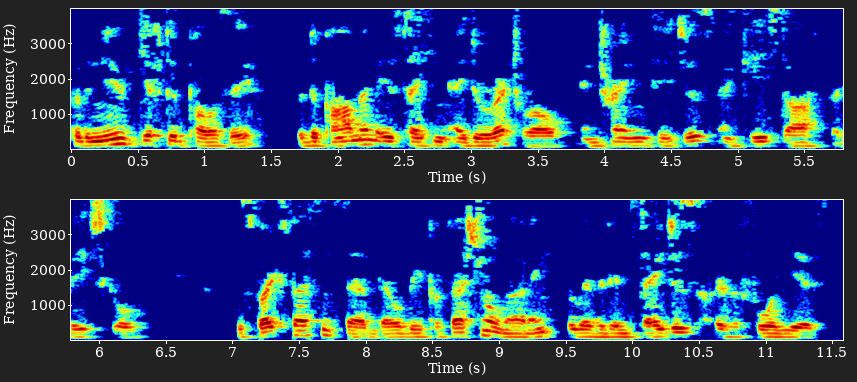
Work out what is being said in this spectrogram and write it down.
For the new gifted policy, the department is taking a direct role in training teachers and key staff at each school. The spokesperson said there will be professional learning delivered in stages over four years.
